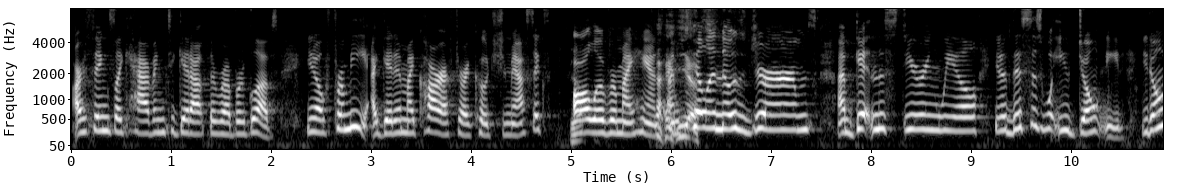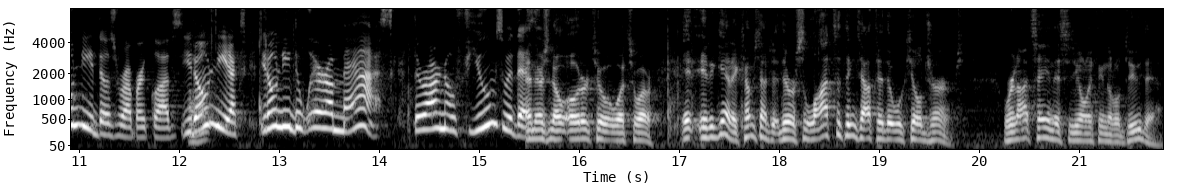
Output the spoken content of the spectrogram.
are things like having to get out the rubber gloves. You know, for me, I get in my car after I coach gymnastics, all over my hands. I'm Yes. killing those germs. I'm getting the steering wheel. You know, this is what you don't need. You don't need those rubber gloves. You Uh-huh. don't need you don't need to wear a mask. There are no fumes with this. And there's no odor to it whatsoever. It, it again, it comes down to there's lots of things out there that will kill germs. We're not saying this is the only thing that'll do that,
